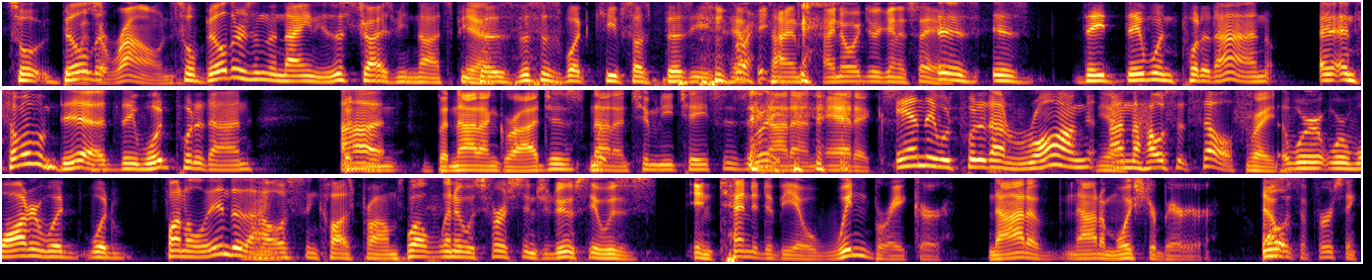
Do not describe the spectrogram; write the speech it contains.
So builder around. So builders in the '90s. This drives me nuts because this is what keeps us busy half the time. I know what you're going to say. Is is they they wouldn't put it on, and, and some of them did. They would put it on, but, uh, but not on garages, not on chimney chases, and not on attics. and they would put it on wrong Yeah. on the house itself, Right. Where where water would would funnel into the house and cause problems. Well, when it was first introduced, it was intended to be a windbreaker, not a not a moisture barrier. That Well- was the first thing.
